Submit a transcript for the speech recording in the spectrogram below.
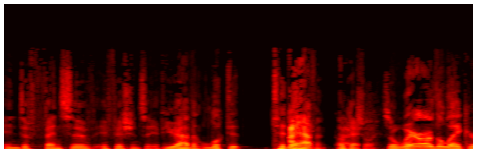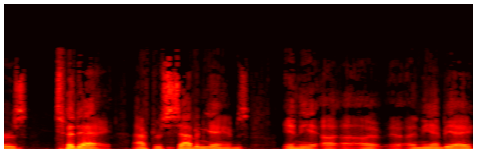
in defensive efficiency? If you haven't looked at today, I haven't, Okay, actually. so where are the Lakers today after seven games in the uh, uh, uh, in the NBA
